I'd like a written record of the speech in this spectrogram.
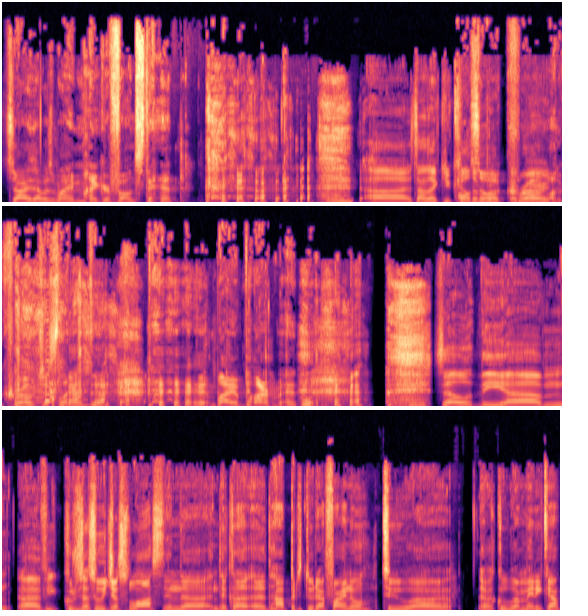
Sorry, that was my microphone stand. Uh, it sounds like you killed also, a, a, crow. bird. A crow just landed at my apartment. so the um, uh, Cruz Azul just lost in the in the, uh, the Apertura final to uh, uh, Club America.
